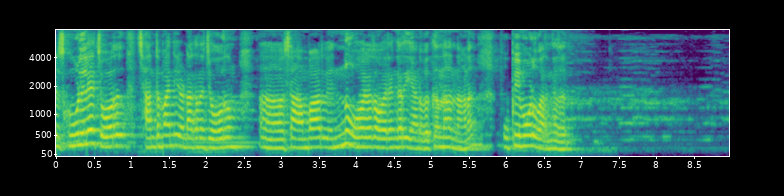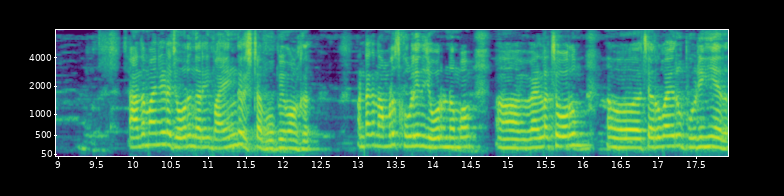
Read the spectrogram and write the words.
സ്കൂളിലെ ചോറ് ശാന്തമാന്റെ ഉണ്ടാക്കുന്ന ചോറും സാമ്പാറും എന്നും ഓരോ തോരൻ കറിയാണ് വെക്കുന്നതെന്നാണ് പുപ്പിമോൾ പറഞ്ഞത്. ശാന്തമാന്റെ ചോറും കറിയും ഭയങ്കര ഇഷ്ടമാണ് പൂപ്പിമോൾക്ക്. പണ്ടൊക്കെ നമ്മൾ സ്കൂളിൽ നിന്ന് ചോറുണ്ടുമ്പം വെള്ളച്ചോറും ചെറുപയറും പുഴുങ്ങിയത്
